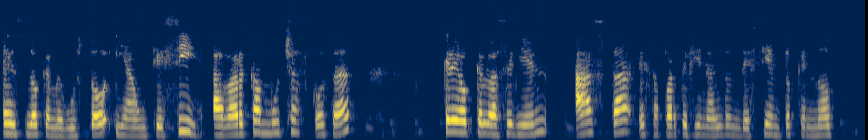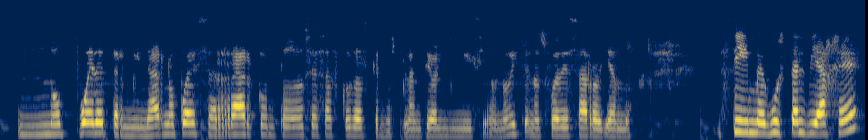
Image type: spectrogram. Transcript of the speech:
es lo que me gustó y aunque sí abarca muchas cosas, creo que lo hace bien hasta esa parte final donde siento que no, no puede terminar, no puede cerrar con todas esas cosas que nos planteó al inicio, ¿no? Y que nos fue desarrollando. Sí, me gusta el viaje,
